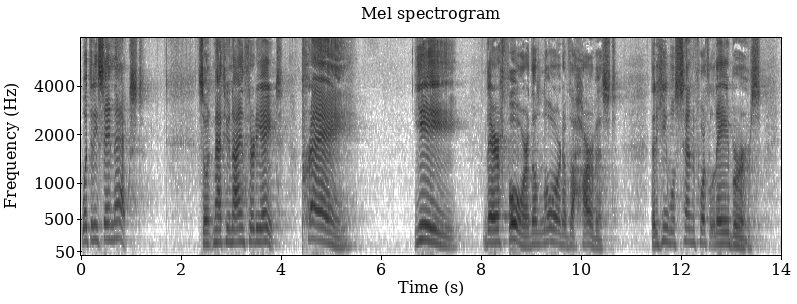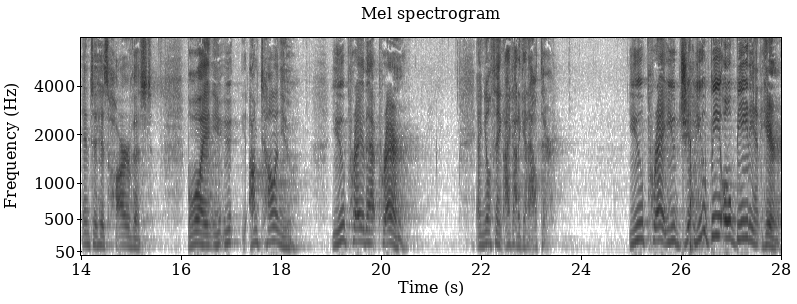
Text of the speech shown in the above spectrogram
What did he say next? So, in Matthew 9 38, pray ye therefore the Lord of the harvest, that he will send forth laborers into his harvest. Boy, you, you, I'm telling you, you pray that prayer and you'll think, I got to get out there. You pray, you, you be obedient here.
